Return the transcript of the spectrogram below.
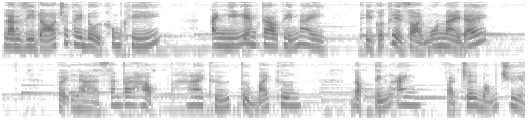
làm gì đó cho thay đổi không khí. Anh nghĩ em cao thế này Thì có thể giỏi môn này đấy. Vậy là Sanva học hai thứ từ Michael Đọc tiếng Anh và chơi bóng truyền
